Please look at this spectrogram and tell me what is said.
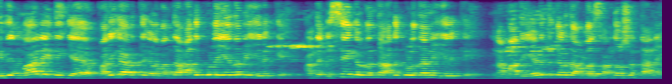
இது மாதிரி நீங்கள் பரிகாரத்துகளை வந்து அதுக்குள்ளேயே தானே இருக்குது அந்த விஷயங்கள் வந்து அதுக்குள்ளே தானே இருக்குது நம்ம அதை எடுத்துக்கிறது அவ்வளோ சந்தோஷம் தானே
